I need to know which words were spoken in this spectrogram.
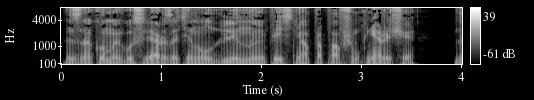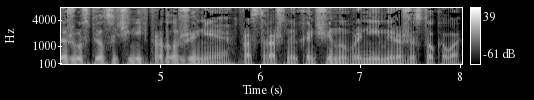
Знакомый гусляр затянул длинную песню о пропавшем княжиче, даже успел сочинить продолжение про страшную кончину Бронеемира Жестокого.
